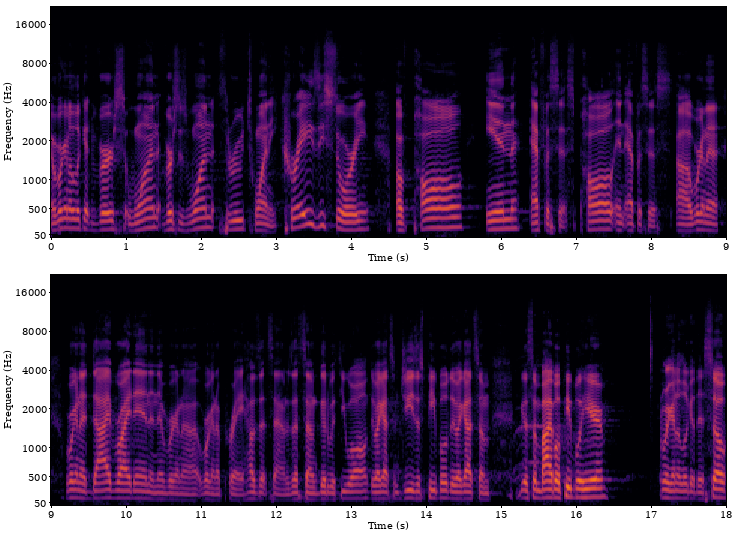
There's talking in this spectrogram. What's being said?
and we're going to look at verse 1 verses 1 through 20 crazy story of paul in ephesus paul in ephesus. Uh, we're going to we're going to dive right in and then we're going to we're going to pray. How's that sound? Does that sound good with you all? Do i got some jesus people? Do i got some some bible people here? We're going to look at this. So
